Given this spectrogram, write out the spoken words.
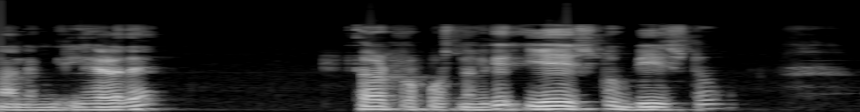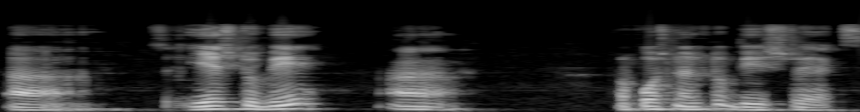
ನಾನು ನಿಮ್ಗೆ ಇಲ್ಲಿ ಹೇಳಿದೆ. ಥರ್ಡ್ ಪ್ರಪೋರ್ಷನಲ್ಗೆ ಎ ಇಷ್ಟು ಬಿ ಇಷ್ಟು ಎ ಇಷ್ಟು ಬಿ ಪ್ರಪೋರ್ಷನಲ್ ಟು ಬಿ ಇಷ್ಟು ಎಕ್ಸ್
